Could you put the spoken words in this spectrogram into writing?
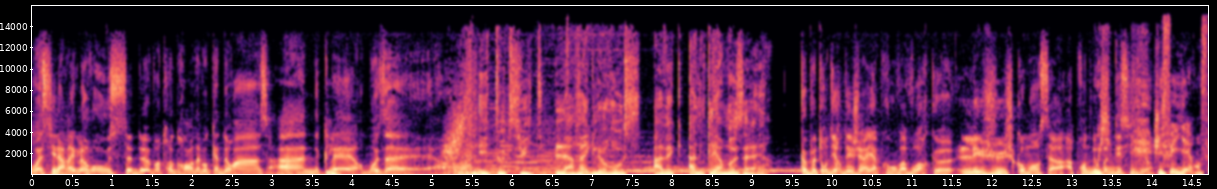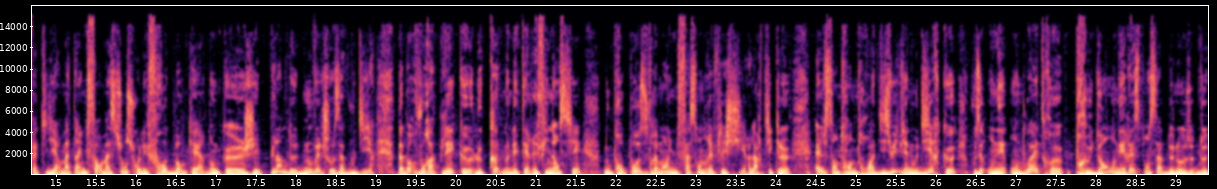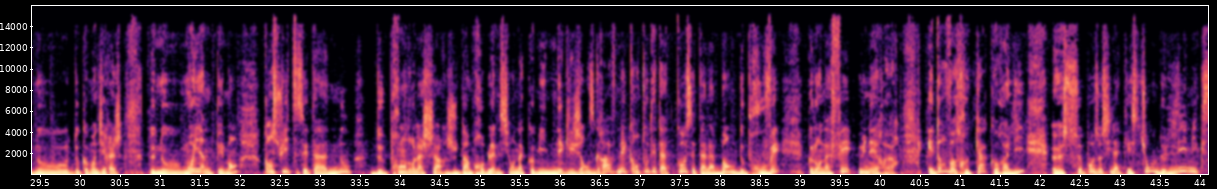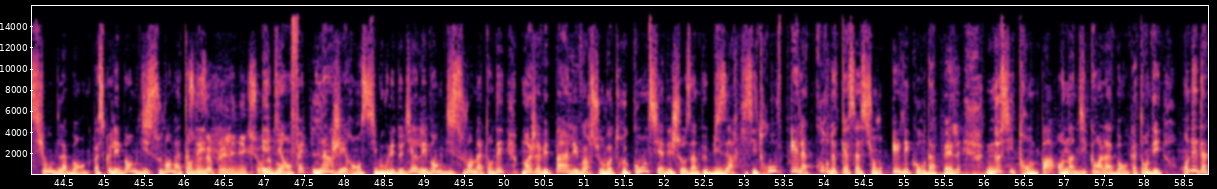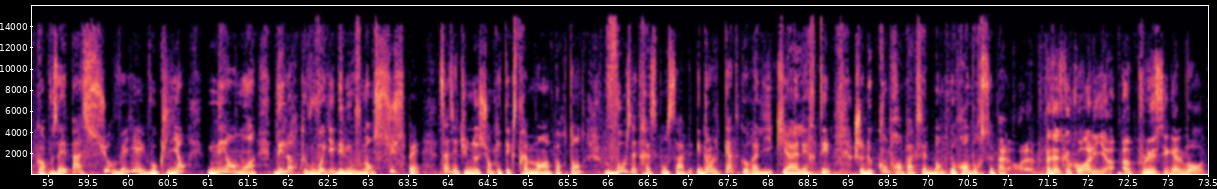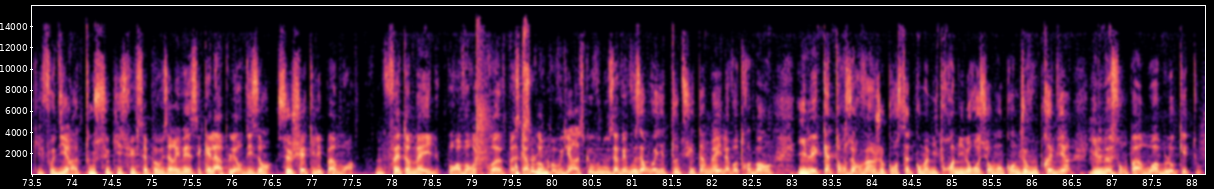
Voici la règle rousse de votre grande avocate de Reims, Anne-Claire Moser. Et tout de suite, la règle rousse avec Anne-Claire Moser. Que peut-on dire déjà Et après, on va voir que les juges commencent à, prendre de bonnes décisions. J'ai fait hier, en fait, hier matin, une formation sur les fraudes bancaires. Donc, euh, j'ai plein de nouvelles choses à vous dire. D'abord, vous rappelez que le Code monétaire et financier nous propose vraiment une façon de réfléchir. L'article L133-18 vient nous dire que vous, on, est, on doit être prudent, on est responsable de nos, de nos, de comment dirais-je, de nos moyens de paiement. Qu'ensuite, c'est à nous de prendre la charge d'un problème si on a commis une négligence grave, mais quand tout est à cause, c'est à la banque de prouver que l'on a fait une erreur. Et dans votre cas, Coralie, euh, se pose aussi la question de l'immixion de la banque. Parce que les banques disent souvent, mais attendez. Qu'est-ce que vous appelez l'immixtion Eh bien, en fait, l'ingérence, si vous voulez de dire. Les banques disent souvent, mais attendez, moi, j'avais pas à aller voir sur votre compte s'il y a des choses un peu bizarres qui s'y trouvent. Et la Cour de cassation et les cours d'appel ne s'y trompent pas en indiquant à la banque, attendez, on est d'accord, vous n'avez pas à surveiller vos clients. Néanmoins, dès lors que vous voyez des mouvements suspects, ça, c'est une notion qui est extrêmement importante. Vous êtes responsable. Et dans le cas de Coralie qui a alerté, je ne comprends pas que cette banque ne rembourse pas. Alors, euh, peut-être que Coralie a un plus également qu'il faut dire à tous ceux qui suivent, ça peut vous arriver, c'est qu'elle a appelé en disant ce chèque, il n'est pas à moi. Faites un mail pour avoir une preuve, parce qu'après on peut vous dire est-ce que vous nous avez. Vous envoyez tout de suite un mail à votre banque. Il est 14h20, je constate qu'on m'a mis 3000 euros sur mon compte. Je vous préviens, ils ne sont pas à moi, bloquez tout.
